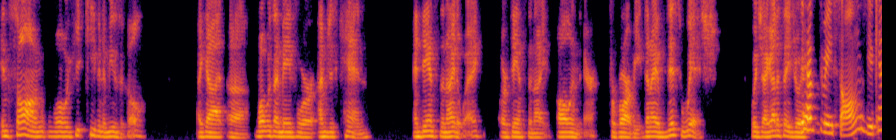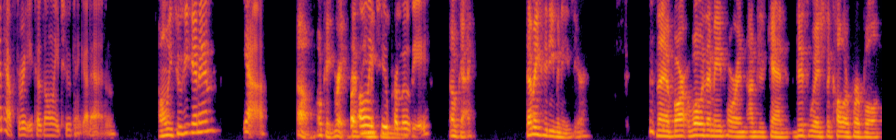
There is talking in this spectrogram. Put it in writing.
in song, well, we're keeping a musical. I got uh, what was I made for? I'm just Ken, and Dance the Night Away or Dance the Night, all in there for Barbie. Then I have This Wish, which I gotta say, Joyce. You have three songs. You can't have three because only two can get in. Only two can get in. Yeah. Oh, okay, great. That only two per movie. Okay, that makes it even easier. So then I have bar. What was I made for? And I'm just Ken. This wish, the color purple,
